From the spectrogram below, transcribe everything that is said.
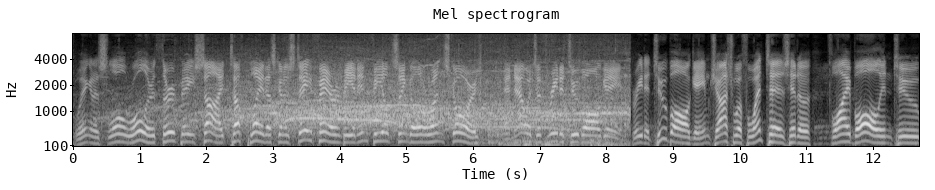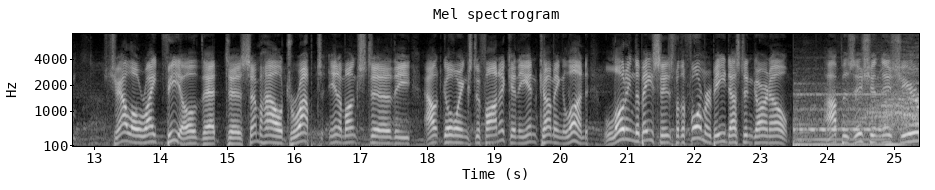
Swinging a slow roller, third base side. Tough play. That's going to stay fair and be an infield single. A run scores. And now it's a 3 to 2 ball game. 3 to 2 ball game. Joshua Fuentes hit a fly ball into shallow right field that uh, somehow dropped in amongst uh, the outgoing Stefanik and the incoming Lund, loading the bases for the former Bee, Dustin Garneau. Opposition this year,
